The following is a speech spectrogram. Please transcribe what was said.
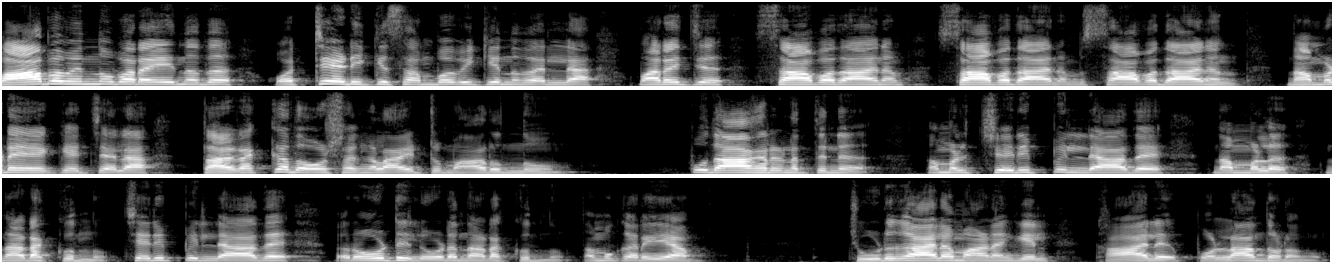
പാപം എന്ന് പറയുന്നത് ഒറ്റയടിക്ക് സംഭവിക്കുന്നതല്ല മറിച്ച് സാവധാനം സാവധാനം സാവധാനം നമ്മുടെയൊക്കെ ചില തഴക്ക ദോഷങ്ങളായിട്ട് മാറുന്നു ഉദാഹരണത്തിന് നമ്മൾ ചെരുപ്പില്ലാതെ നമ്മൾ നടക്കുന്നു. ചെരുപ്പില്ലാതെ റോഡിലൂടെ നടക്കുന്നു. നമുക്കറിയാം ചൂടുകാലമാണെങ്കിൽ കാൽ പൊള്ളാൻ തുടങ്ങും.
